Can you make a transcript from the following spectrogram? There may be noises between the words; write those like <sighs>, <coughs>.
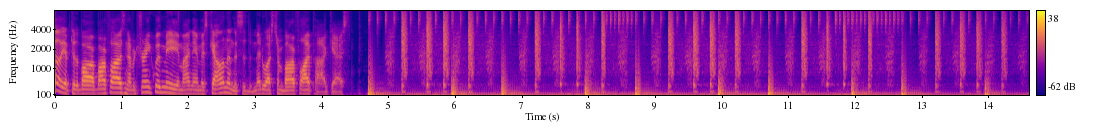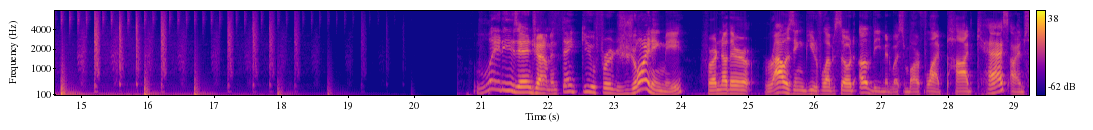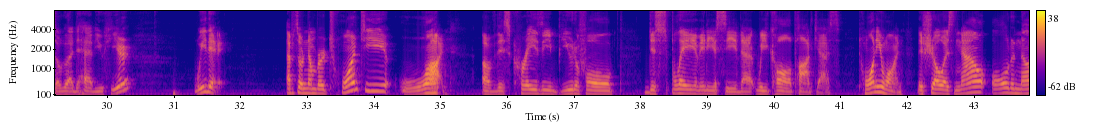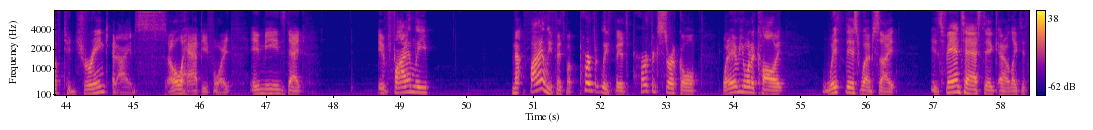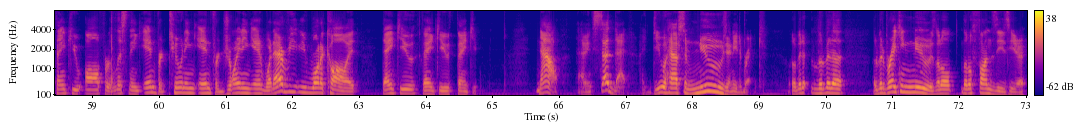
Belly up to the bar, barflies, and have a drink with me. My name is Kellen, and this is the Midwestern Barfly Podcast. Ladies and gentlemen, thank you for joining me for another rousing, beautiful episode of the Midwestern Barfly podcast. I'm so glad to have you here. We did it. Episode number 21 of this crazy, beautiful display of idiocy that we call a podcast. 21. The show is now old enough to drink, and I am so happy for it. It means that it finally not finally fits, but perfectly fits, perfect circle, whatever you want to call it, with this website is fantastic. And I would like to thank you all for listening in, for tuning in, for joining in, whatever you want to call it. Thank you, thank you, thank you. Now, having said that, I do have some news I need to break. A little bit, a little bit of, a little bit of breaking news, little, little funsies here.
